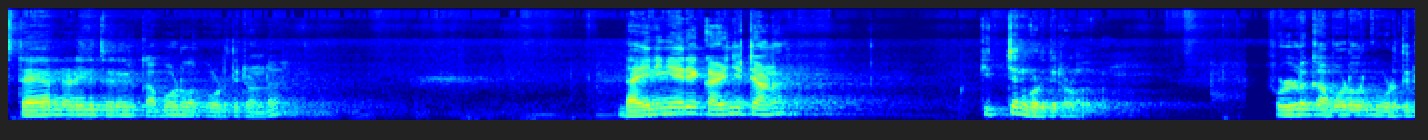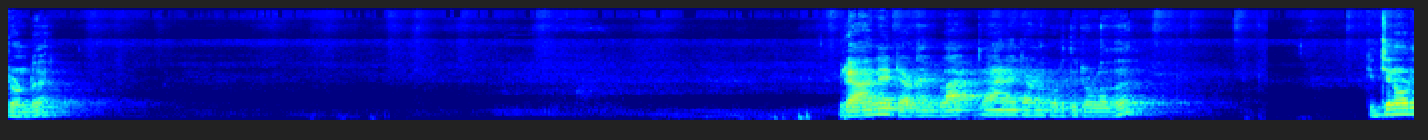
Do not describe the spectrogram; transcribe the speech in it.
സ്റ്റെയറിന്റെ ഇടയിൽ ചെറിയൊരു കബോർഡ് വർക്ക് കൊടുത്തിട്ടുണ്ട്. ഡൈനിങ് ഏരിയ കഴിഞ്ഞിട്ടാണ് കിച്ചൺ കൊടുത്തിട്ടുള്ളത്. ഫുള്ള് കബോർഡ് വർക്ക് കൊടുത്തിട്ടുണ്ട്. ഗ്രാനൈറ്റാണ് ബ്ലാക്ക് ഗ്രാനൈറ്റാണ് കൊടുത്തിട്ടുള്ളത്. കിച്ചനോട്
